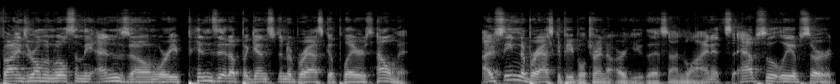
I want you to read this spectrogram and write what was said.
finds Roman Wilson the end zone where he pins it up against a Nebraska player's helmet. I've seen Nebraska people trying to argue this online. It's absolutely absurd.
